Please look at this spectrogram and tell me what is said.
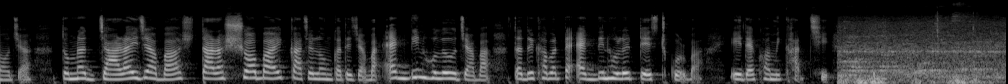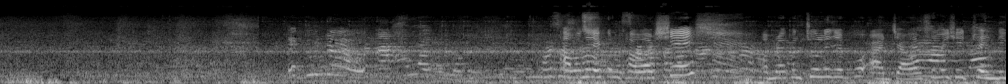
মজা। তোমরা যারাই যাবা, তারা সবাই কাঁচা লঙ্কাতে যাবা। একদিন হলেও যাবা। তাদের খাবারটা একদিন হলে টেস্ট করবা। এই দেখো আমি খাচ্ছি আমাদের এখন খাওয়ার শেষ। আমরা এখন চলে যাব আর যাওয়ার সময় সেই ট্রেন্ডিং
